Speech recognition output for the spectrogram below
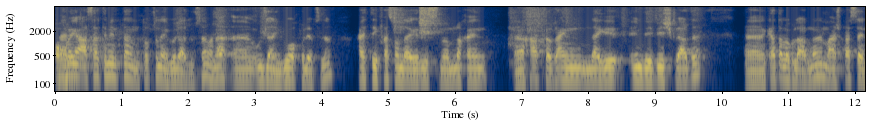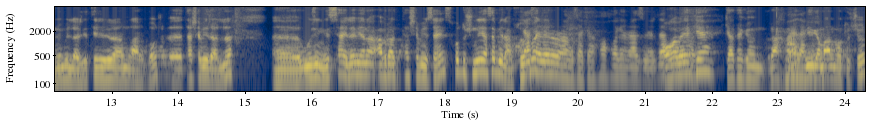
xohlagan assortimentdan topsalar bo'ladi desa mana e, o'zlaring guvoh bo'lyapsizlar. Haytek fasondagi deysizmi bunaqa e, har xil rangdagi mdf eshiklarni e, kataloglarni mana shu pastdagi nomerlarga telegramlari bor tashlab beradilar o'zingiz saylab yana обратно tashlab bersangiz xuddi shunday yasab beramiz. Yasab beraveramiz aka xohlagan razmerda. Og'abek aka kattakon rahmat bergan ma'lumot uchun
